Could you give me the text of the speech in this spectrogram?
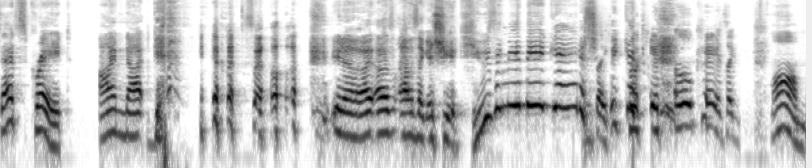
that's great. I'm not gay. so, you know, I, I was I was like, is she accusing me of being gay? Is It's like, like, look, it's okay. It's like, Mom,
